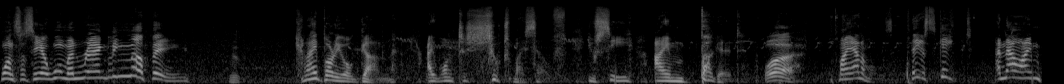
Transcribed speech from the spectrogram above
wants to see a woman wrangling nothing. Can I borrow your gun? I want to shoot myself. You see, I'm buggered. Why? My animals, they escaped. And now I'm...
